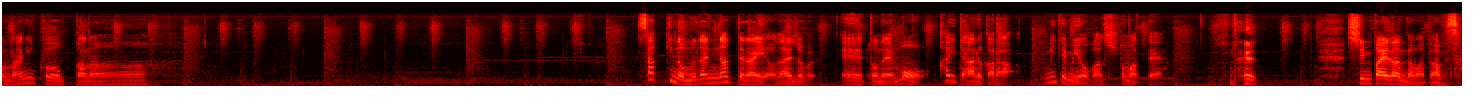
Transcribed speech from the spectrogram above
今日何食おうかな。さっきの無駄になってないよ。大丈夫。えっ、ー、とねもう書いてあるから見てみようか。ちょっと待って。心配なんだ渡辺さ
